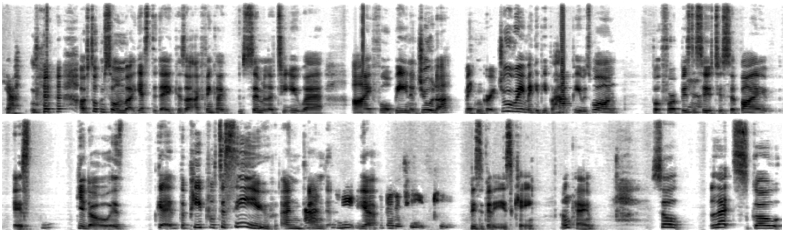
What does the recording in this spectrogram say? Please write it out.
Yeah, I was talking to someone about yesterday because I, I think I'm similar to you, where I thought being a jeweler, making great jewelry, making people happy was one, but for a business yeah. to survive, is you know is get the people to see you and Absolutely. and yeah. visibility is key. Visibility is key. Okay. So let's go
